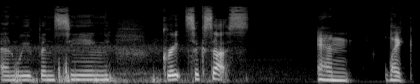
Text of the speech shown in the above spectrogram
And we've been seeing great success. And like,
